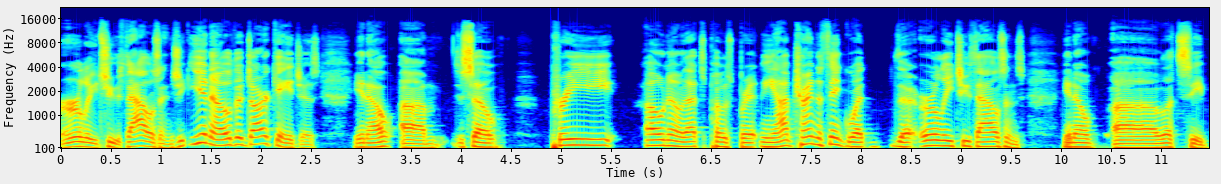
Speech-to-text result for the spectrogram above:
early 2000s, you know, the dark ages, you know, um, so pre, oh no, that's post Britney. I'm trying to think what the early 2000s, you know, uh, let's see,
